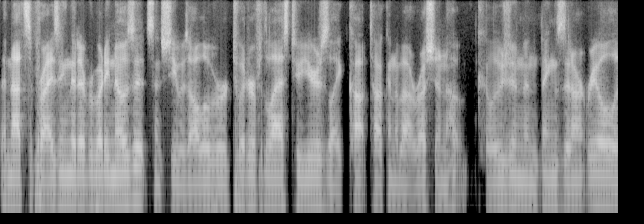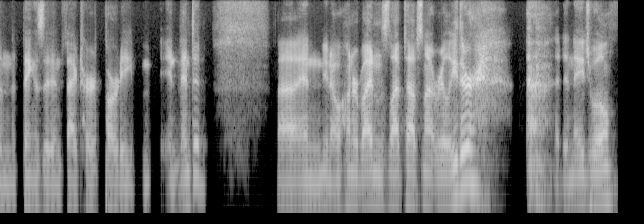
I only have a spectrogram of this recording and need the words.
and not surprising that everybody knows it since she was all over Twitter for the last two years, like caught talking about Russian collusion and things that aren't real and the things that in fact her party invented. Uh, and you know, Hunter Biden's laptop's not real either. that didn't age well.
